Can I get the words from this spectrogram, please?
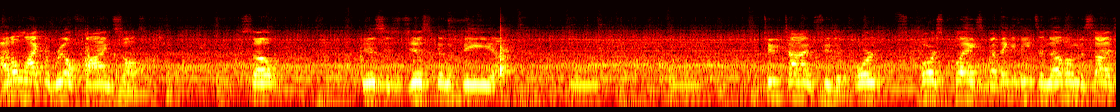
I don't like a real fine sausage. So this is just going to be uh, two times through the coarse, coarse plates. If I think it needs another one besides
